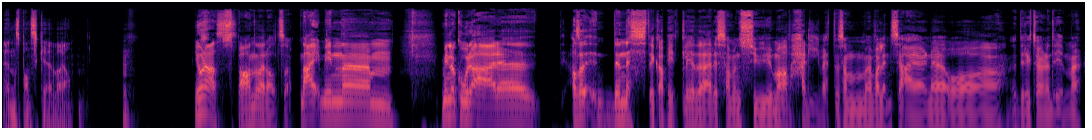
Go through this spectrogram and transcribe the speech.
er den spanske varianten. Jonas. Spania der, altså. Nei, min, uh, min locora er uh, Altså, det neste kapittelet i det der sammensuriumet av helvete som Valencia-eierne og direktørene driver med.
